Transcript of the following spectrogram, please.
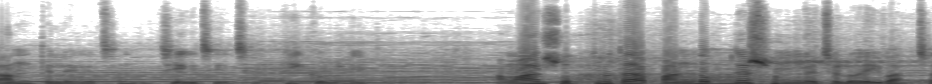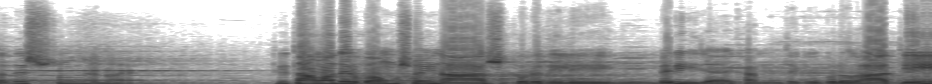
কানতে লেগেছেন ছি ছি ছি, কি করলি আমার শত্রুতা পাণ্ডবদের সঙ্গে ছিল, এই বাচ্চাদের সঙ্গে নয়। তুই তো আমাদের বংশই নাশ করে দিলি। বেরিয়ে যায় এখান থেকে গুলো ঘাতি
